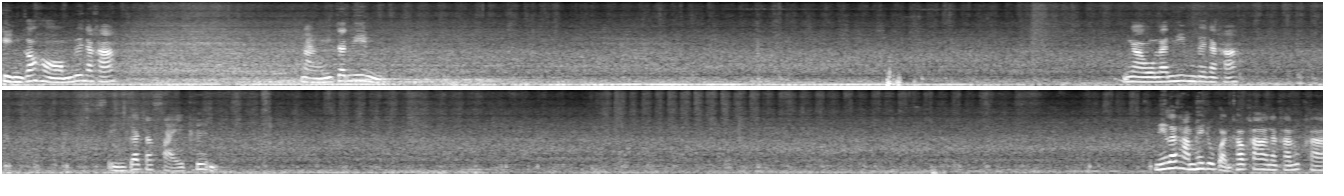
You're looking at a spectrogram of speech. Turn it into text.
กลิ่นก็หอมด้วยนะคะ หนังจะนิ่ม เงาและนิ่มด้วยนะคะ สีก็จะใสขึ้น นี้เราทำให้ดูก่อนคร่าวๆนะคะ ลูกค้า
